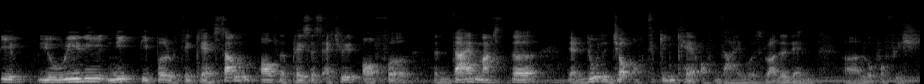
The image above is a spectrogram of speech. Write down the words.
if you really need people to take care, some of the places actually offer the dive master that do the job of taking care of divers rather than uh, look for fish.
